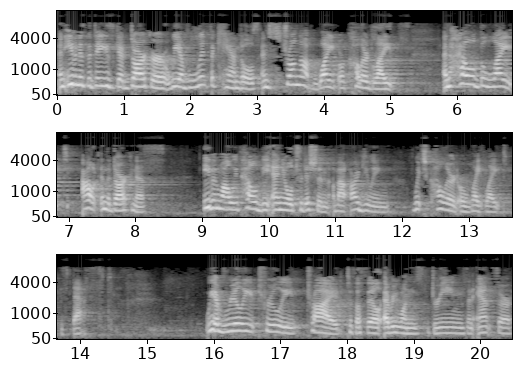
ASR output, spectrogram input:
And even as the days get darker, we have lit the candles and strung up white or colored lights and held the light out in the darkness even while we've held the annual tradition about arguing which colored or white light is best. We have really, truly tried to fulfill everyone's dreams and answer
